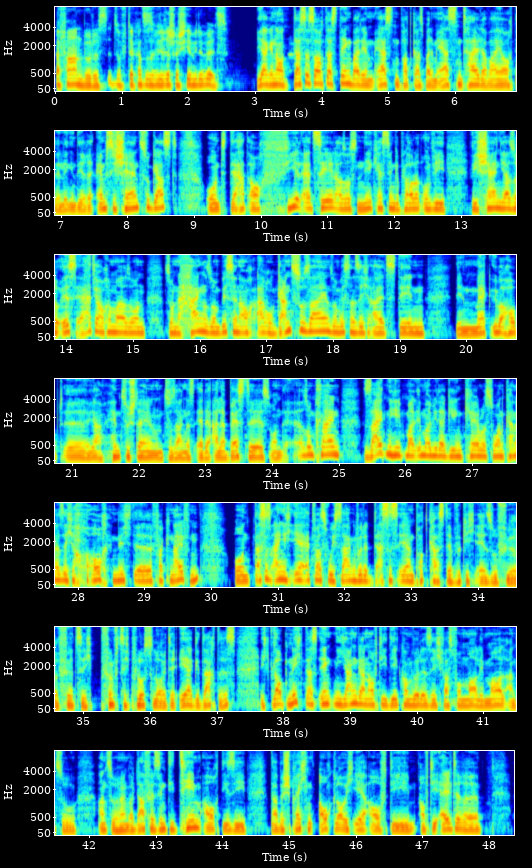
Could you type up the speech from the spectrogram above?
erfahren würdest. Da kannst du so viel recherchieren, wie du willst. Ja, genau. Das ist auch das Ding bei dem ersten Podcast, bei dem ersten Teil. Da war ja auch der legendäre MC Shan zu Gast. Und der hat auch viel erzählt, also aus dem Nähkästchen geplaudert. Und wie, wie Shan ja so ist, er hat ja auch immer so einen so einen Hang, so ein bisschen auch arrogant zu sein, so ein bisschen sich als den, den Mac überhaupt äh, ja, hinzustellen und zu sagen, dass er der Allerbeste ist. Und äh, so einen kleinen Seitenhieb mal immer wieder gegen Keras One kann er sich auch nicht äh, verkneifen. Und das ist eigentlich eher etwas, wo ich sagen würde, das ist eher ein Podcast, der wirklich eher so für 40, 50 plus Leute eher gedacht ist. Ich glaube nicht, dass irgendein Young Gun auf die Idee kommen würde, sich was von Marley Marl anzu, anzuhören, weil dafür sind die Themen auch, die sie da besprechen, auch, glaube ich, eher auf die, auf die ältere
